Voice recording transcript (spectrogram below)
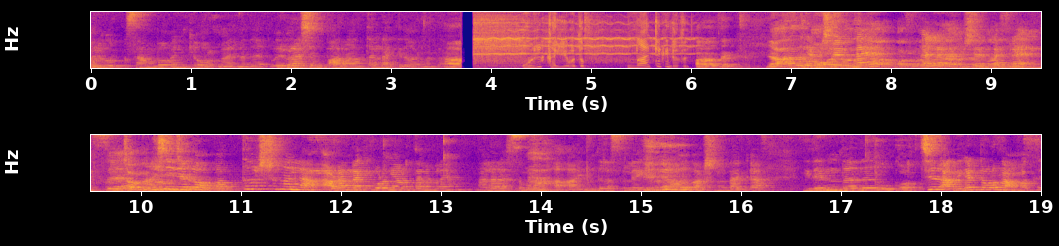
ഒരു സംഭവം എനിക്ക് ഓർമ്മ വരുന്നത്. ഒരു പ്രാവശ്യം പറാത്ത ഉണ്ടാക്കിയത് ഓർമ്മ ഒരു കയ്യബദ്ധം പത്ത് വർഷം നല്ല അവിടെ ഉണ്ടാക്കി കൊടുങ്ങി വർത്താനം പറയാം. നല്ല രസമാണ് ആ എന്ത് രസമല്ലേ? ഇങ്ങനെ ആൾ ഭക്ഷണം ഉണ്ടാക്കുക. ഇത് എന്തത് കുറച്ച് അധികം ഇട്ടോളൂ. നമുക്ക്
